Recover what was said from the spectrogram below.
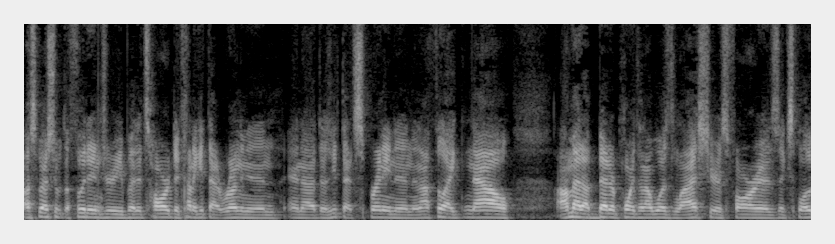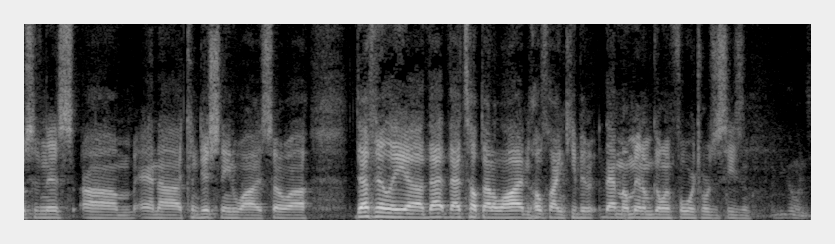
especially with the foot injury. But it's hard to kind of get that running in and uh, to get that sprinting in. And I feel like now I'm at a better point than I was last year as far as explosiveness um, and uh, conditioning wise. So uh, definitely uh, that that's helped out a lot, and hopefully I can keep it, that momentum going forward towards the season. When you go into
